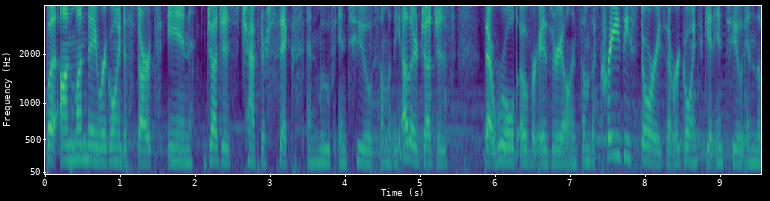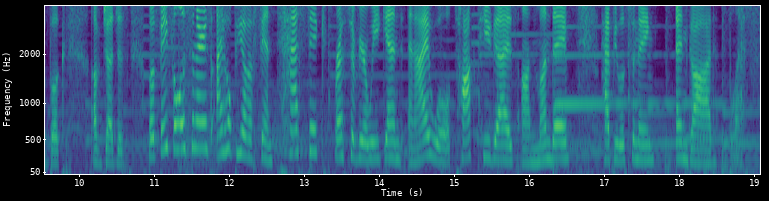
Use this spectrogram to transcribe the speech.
But on Monday, we're going to start in Judges chapter 6 and move into some of the other judges that ruled over Israel and some of the crazy stories that we're going to get into in the book of Judges. But, faithful listeners, I hope you have a fantastic rest of your weekend, and I will talk to you guys on Monday. Happy listening, and God bless.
